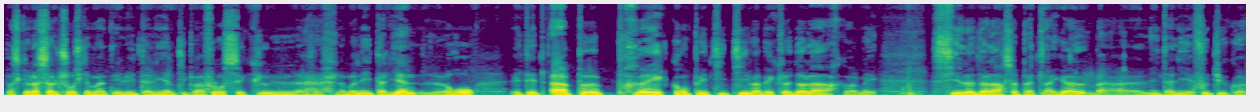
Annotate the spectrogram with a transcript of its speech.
Parce que la seule chose qui a maintenu l'Italie un petit peu à flot, c'est que la, monnaie italienne, l'euro, était à peu près compétitive avec le dollar. Quoi. Mais si le dollar se pète la gueule, ben, l'Italie est foutue. Quoi.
